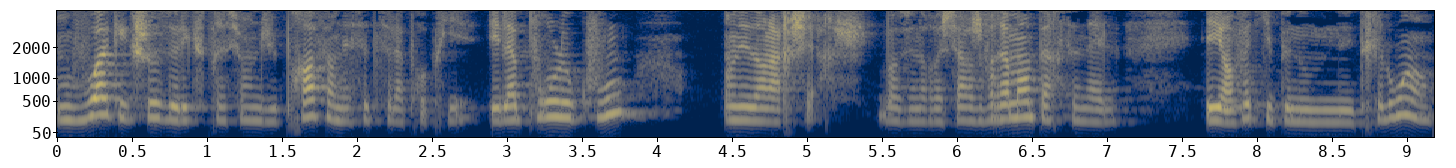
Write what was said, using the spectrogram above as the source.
on voit quelque chose de l'expression du prof et on essaie de se l'approprier. Et là, pour le coup, on est dans la recherche, dans une recherche vraiment personnelle. Et en fait, qui peut nous mener très loin.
